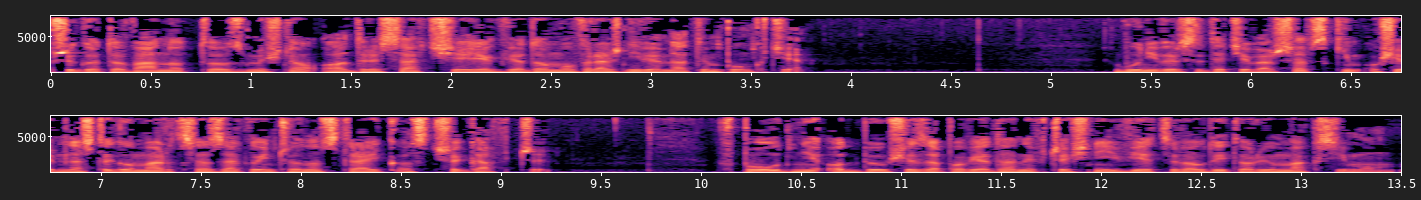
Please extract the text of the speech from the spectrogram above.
przygotowano to z myślą o adresacie, jak wiadomo, wrażliwym na tym punkcie. W Uniwersytecie Warszawskim 18 marca zakończono strajk ostrzegawczy. W południe odbył się zapowiadany wcześniej wiec w audytorium Maksimum.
